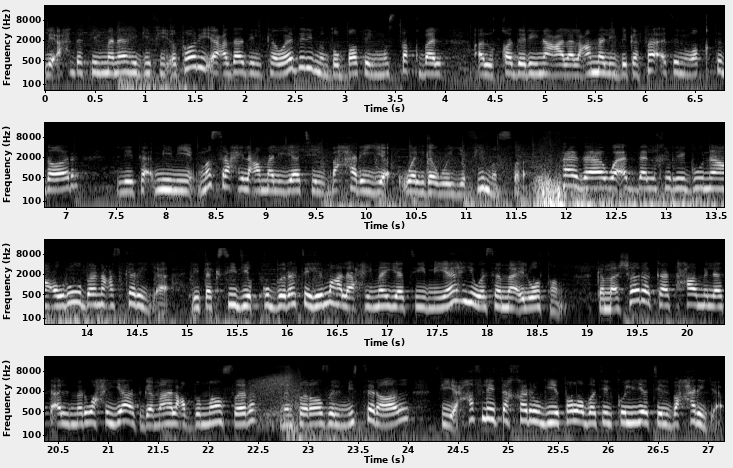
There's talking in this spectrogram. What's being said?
لأحدث المناهج في إطار إعداد الكوادر من ضباط المستقبل القادرين على العمل بكفاءة واقتدار لتأمين مسرح العمليات البحري والجوي في مصر. هذا وأدى الخريجون عروضا عسكرية لتجسيد قدرتهم على حماية مياه وسماء الوطن. كما شاركت حاملة المروحيات جمال عبد الناصر من طراز المسترال في حفل تخرج طلبة الكلية البحرية.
